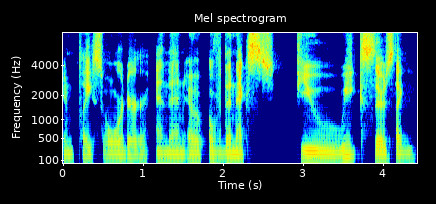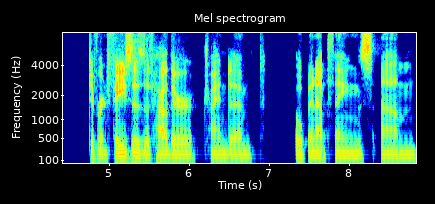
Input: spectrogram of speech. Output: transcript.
in place order, and then o- over the next few weeks, there's like different phases of how they're trying to open up things. Um,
